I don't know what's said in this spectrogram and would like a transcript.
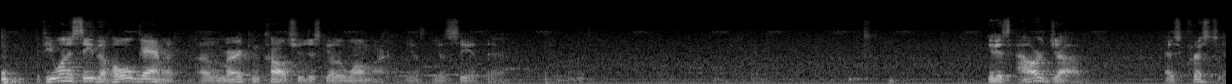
If you want to see the whole gamut of American culture, just go to Walmart. You'll, you'll see it there. It is our job as Christians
